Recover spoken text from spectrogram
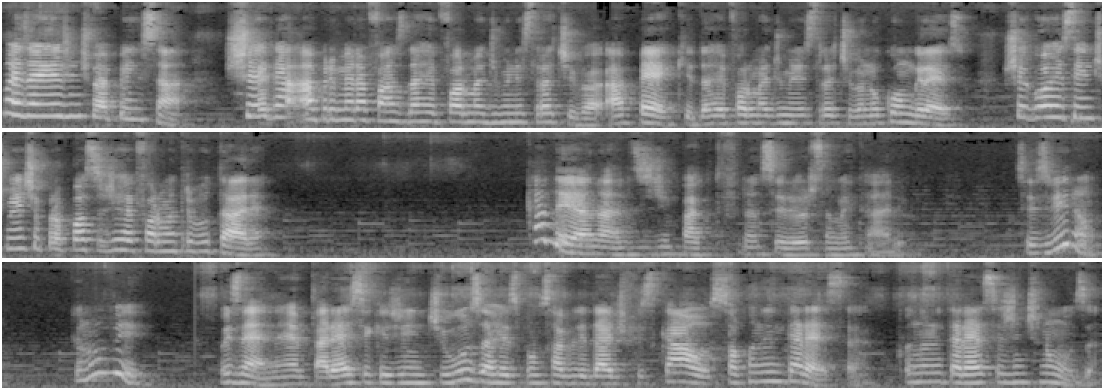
Mas aí a gente vai pensar, chega a primeira fase da reforma administrativa, a PEC da reforma administrativa no Congresso. Chegou recentemente a proposta de reforma tributária. Cadê a análise de impacto financeiro e orçamentário? Vocês viram? Eu não vi. Pois é, né? Parece que a gente usa a responsabilidade fiscal só quando interessa. Quando não interessa, a gente não usa.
